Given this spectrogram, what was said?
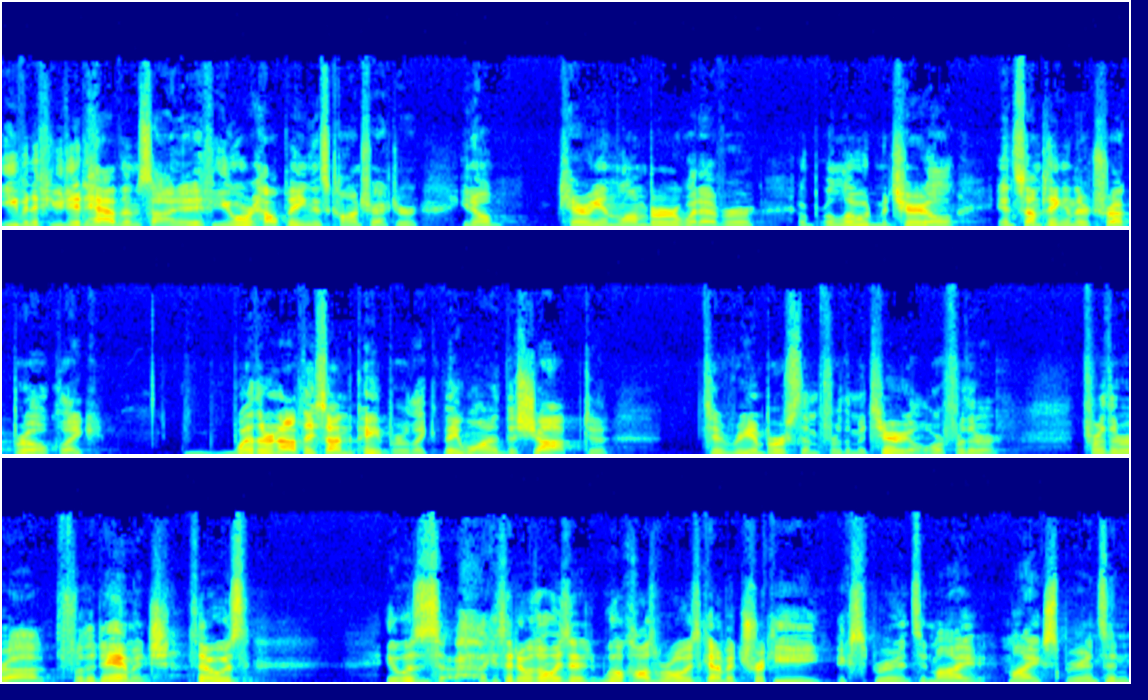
even if you did have them sign it, if you were helping this contractor, you know, carry in lumber or whatever, a, a load material, and something in their truck broke, like whether or not they signed the paper, like they wanted the shop to to reimburse them for the material or for their for the uh, for the damage. So it was it was like I said, it was always a will calls were always kind of a tricky experience in my my experience, and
